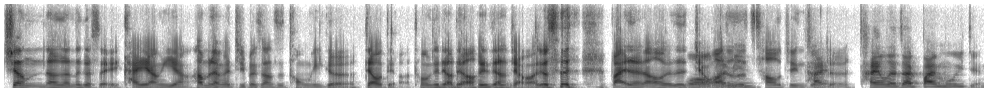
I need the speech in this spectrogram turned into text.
像那个那个谁凯阳一样，他们两个基本上是同一个调调，同一个调调可以这样讲吗？就是白人，然后也是讲话就是超精准的。Tyler 再白目一点。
